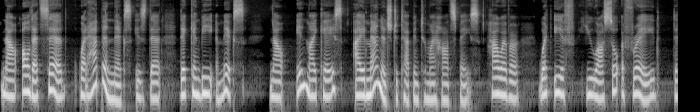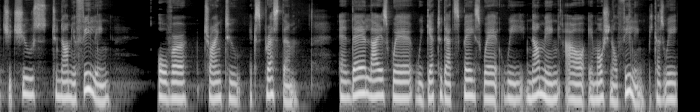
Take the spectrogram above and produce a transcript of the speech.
Now, all that said, what happened next is that there can be a mix. Now, in my case, I managed to tap into my heart space. However, what if you are so afraid that you choose to numb your feeling over trying to express them? And there lies where we get to that space where we numbing our emotional feeling because we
